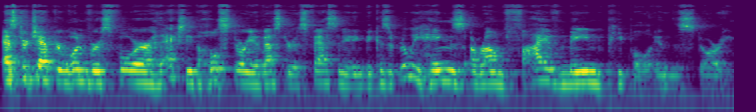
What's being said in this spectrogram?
Esther chapter 1, verse 4. Actually, the whole story of Esther is fascinating because it really hangs around five main people in the story.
